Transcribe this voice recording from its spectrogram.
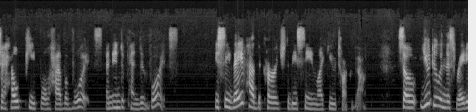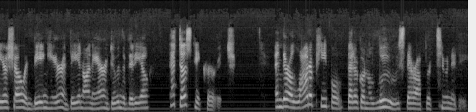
to help people have a voice, an independent voice. You see, they've had the courage to be seen like you talk about. So, you doing this radio show and being here and being on air and doing the video, that does take courage. And there are a lot of people that are going to lose their opportunity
